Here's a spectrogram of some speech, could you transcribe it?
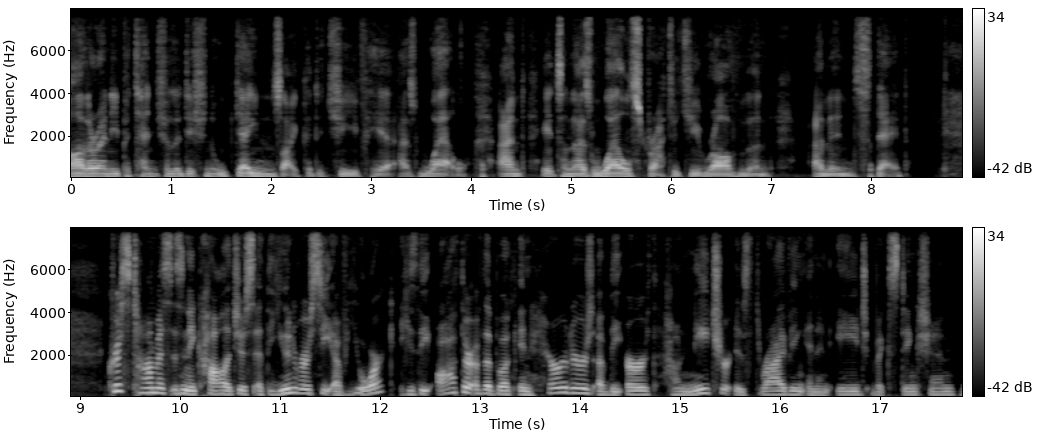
are there any potential additional gains I could achieve here as well? And it's an as well strategy rather than an instead. Chris Thomas is an ecologist at the University of York. He's the author of the book Inheritors of the Earth How Nature is Thriving in an Age of Extinction.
